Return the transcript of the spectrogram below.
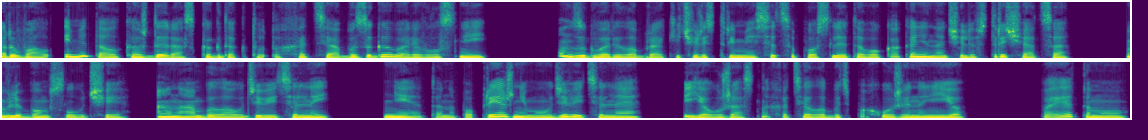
Рвал и метал каждый раз, когда кто-то хотя бы заговаривал с ней. Он заговорил о браке через три месяца после того, как они начали встречаться. В любом случае, она была удивительной. Нет, она по-прежнему удивительная. Я ужасно хотела быть похожей на нее. Поэтому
